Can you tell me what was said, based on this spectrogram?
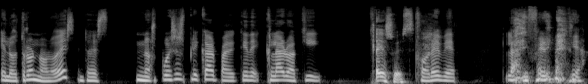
el otro no lo es. Entonces, ¿nos puedes explicar para que quede claro aquí, Eso es. forever, la diferencia?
